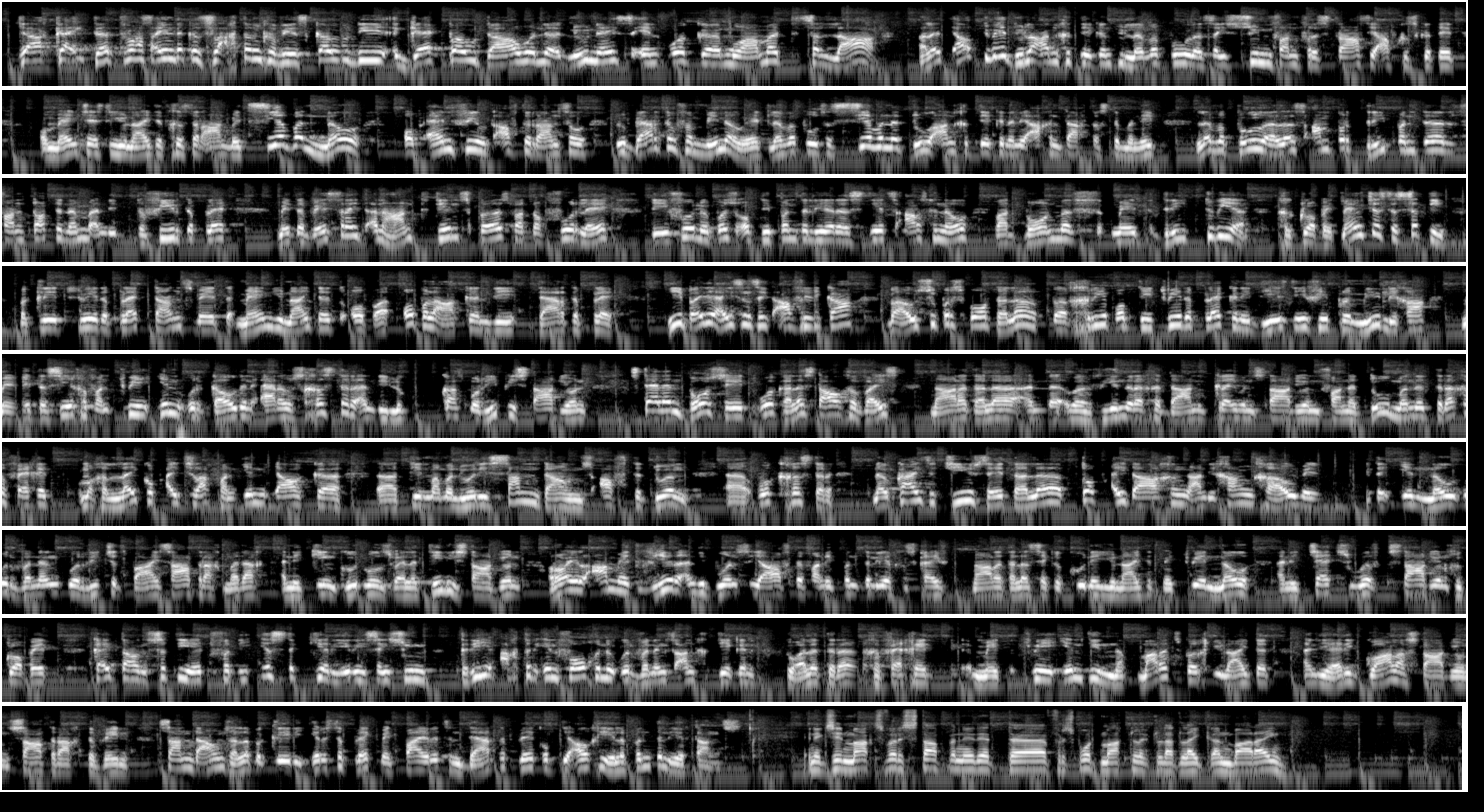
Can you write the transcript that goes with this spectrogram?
Ja, kyk, dit was eintlik 'n slagting geweest. Cody Gakpo, Darwin Nunes en ook uh, Mohamed Salah. Hulle het al twee doele aangeteken toe Liverpool 'n seisoen van frustrasie afgeskit het om Manchester United gisteraand met 7-0 op Anfield af te ransel. Roberto Firmino het Liverpool se sewende doel aangeteken in die 88ste minuut. Liverpool, hulle is amper 3 punte van Tottenham in die vierde plek met 'n wedstryd in hand teen Spurs wat nog voor lê. Die voorlopers op die punteleer is steeds Arsenal wat Bournemouth met 3-2 geklop het. Manchester City bekleed tweede plek tans met Man United op op hulle hak in die derde plek. Hier by die huis in Suid-Afrika behou SuperSport hulle begreep op die tweede plek in die DStv Premier Liga met 'n sege van 2-1 oor Golden Arrows gister in die Lucas Moripi Stadion. Stellenbosch het ook hulle staal gewys nadat hulle in 'n reënerige gedaan die Craven Stadion van 'n doel minder teruggeveg het om 'n gelykop uitslag van 1 elke uh, teen Mamelodi Sundowns af te dwing. Uh, ook gister. Nou Kaizer Chiefs het hulle top uitdaging aan die gang gehou met met 'n 1-0 oorwinning oor Richards Bay Saterdagmiddag in die King Goodwills Wellatini Stadion. Royal het weer in die boonste helfte van die punteleer geskuif nadat hulle Sekhukhune United met 2-0 in die Chatsworth Stadion geklop het. Cape Town City het vir die eerste keer hierdie seisoen 3 agtereenvolgende oorwinnings aangeteken toe hulle teruggeveg het met 2-1 teen Maritzburg United in die Harry Gwala Stadion Saterdag te wen. Sundowns hulle bekleed die eerste plek met Pirates in derde plek op die algehele punteleer tans. En ek sien Max Verstappen het dit uh, vir sport maklik laat lyk in Bahrein.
